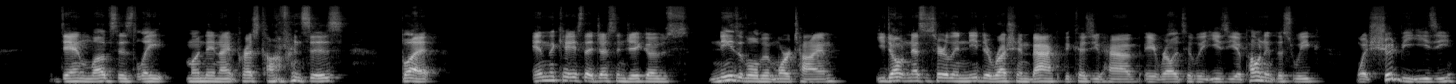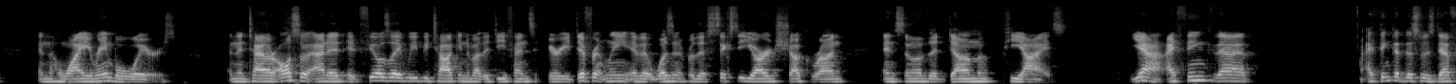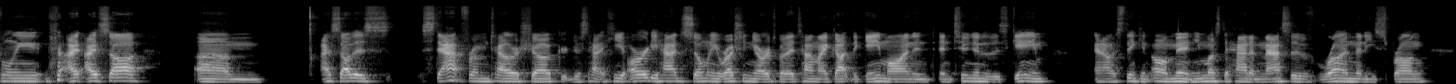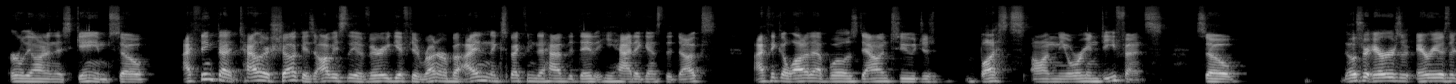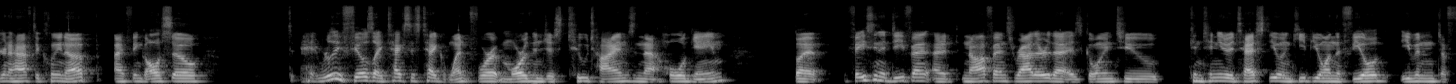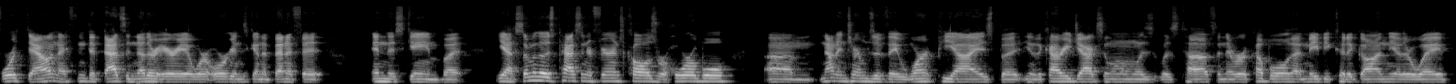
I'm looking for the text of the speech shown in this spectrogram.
Dan loves his late Monday night press conferences, but in the case that Jestin Jacobs needs a little bit more time, you don't necessarily need to rush him back because you have a relatively easy opponent this week what should be easy in the Hawaii Rainbow Warriors. And then Tyler also added, it feels like we'd be talking about the defense very differently if it wasn't for the 60 yard Shough run and some of the dumb PIs. Yeah, I think that I think that this was definitely I, I saw um I saw this stat from Tyler Shough just had he already had so many rushing yards by the time I got the game on and, and tuned into this game and I was thinking, oh man, he must have had a massive run that he sprung early on in this game. So I think that Tyler Shough is obviously a very gifted runner, but I didn't expect him to have the day that he had against the Ducks. I think a lot of that boils down to just busts on the Oregon defense. So those are areas areas they're going to have to clean up. I think also it really feels like Texas Tech went for it more than just two times in that whole game. But facing a defense, an offense rather that is going to continue to test you and keep you on the field, even to fourth down, I think that that's another area where Oregon's going to benefit in this game. But yeah, some of those pass interference calls were horrible. Um, not in terms of they weren't PIs, but you know the Khyree Jackson one was was tough, and there were a couple that maybe could have gone the other way.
